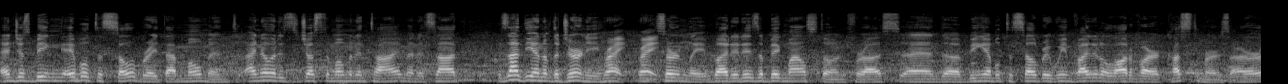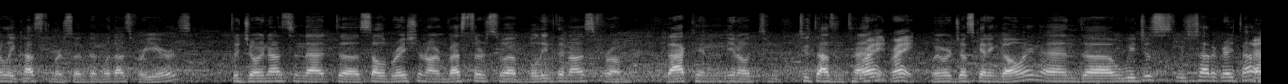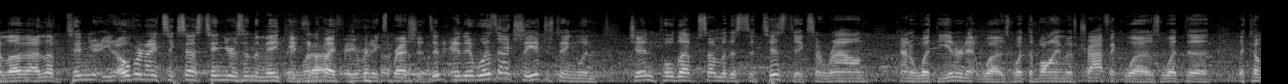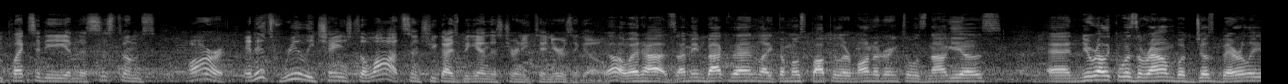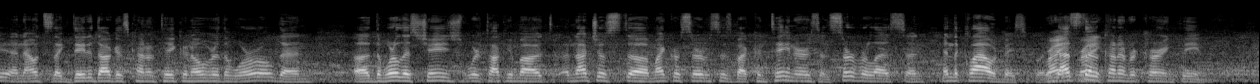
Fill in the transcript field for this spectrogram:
and just being able to celebrate that moment. I know it is just a moment in time, and it's not, it's not the end of the journey. Right, right. Certainly, but it is a big milestone for us, and uh, being able to celebrate, we invited a lot of our customers, our early customers who have been with us for years, to join us in that uh, celebration, our investors who have believed in us from back in you know 2010. Right, right. We were just getting going, and uh, we just we just had a great time. I love it. I love ten year, you know, overnight success, ten years in the making. Exactly. One of my favorite expressions. and, and it was actually interesting when Jen pulled up some of the statistics around kind of what the internet was, what the volume of traffic was, what the, the complexity and the systems are, and it's really changed a lot since you guys began this journey 10 years ago. Oh, it has. I mean, back then, like the most popular monitoring tool was Nagios. And New Relic was around, but just barely, and now it's like Datadog has kind of taken over the world, and uh, the world has changed. We're talking about not just uh, microservices, but containers and serverless and, and the cloud, basically. Right, That's right. the kind of recurring theme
